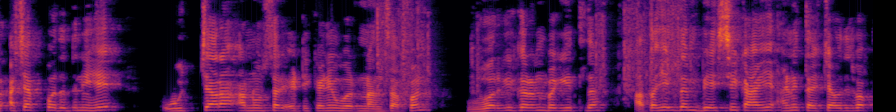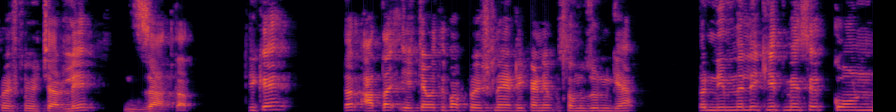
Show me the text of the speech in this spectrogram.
अशा पद्धतीने हे उच्चारानुसार या ठिकाणी वर्णांचं आपण वर्गीकरण बघितलं. आता हे एकदम बेसिक आहे आणि त्याच्यावरती पहा प्रश्न विचारले जातात. ठीक आहे? तर आता याच्यावरती पहा प्रश्न या ठिकाणी समजून घ्या. तर निम्नलिखित मेसे से कौन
